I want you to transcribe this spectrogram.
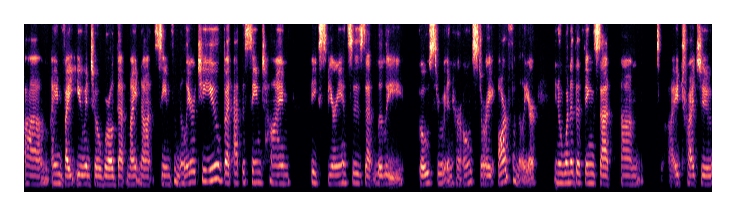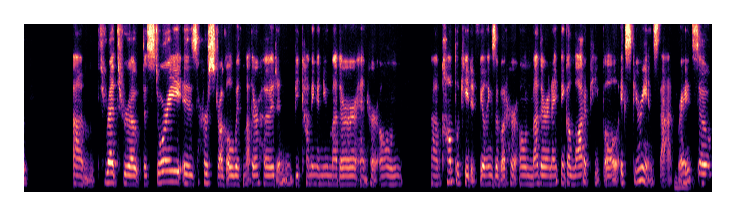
um, i invite you into a world that might not seem familiar to you but at the same time the experiences that lily goes through in her own story are familiar. You know, one of the things that um, I try to um, thread throughout the story is her struggle with motherhood and becoming a new mother and her own um, complicated feelings about her own mother. And I think a lot of people experience that, mm-hmm. right? So,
